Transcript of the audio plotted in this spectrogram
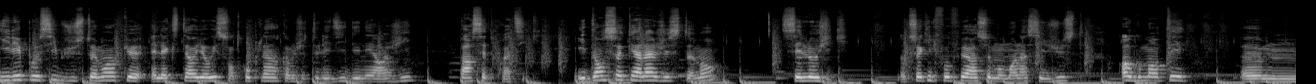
il est possible justement qu'elle extériorise son trop-plein, comme je te l'ai dit, d'énergie par cette pratique. Et dans ce cas-là, justement, c'est logique. Donc ce qu'il faut faire à ce moment-là, c'est juste augmenter euh,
